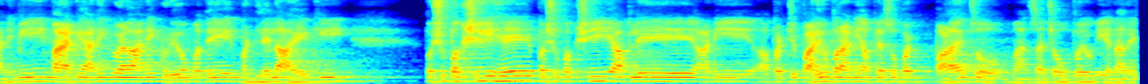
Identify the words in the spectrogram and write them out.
आणि मी मागे अनेक वेळा अनेक व्हिडिओमध्ये म्हणलेलं आहे की पशुपक्षी हे पशुपक्षी आपले आणि आपण जे पाळीव प्राणी आपल्यासोबत पाळायचो माणसाच्या उपयोगी येणारे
